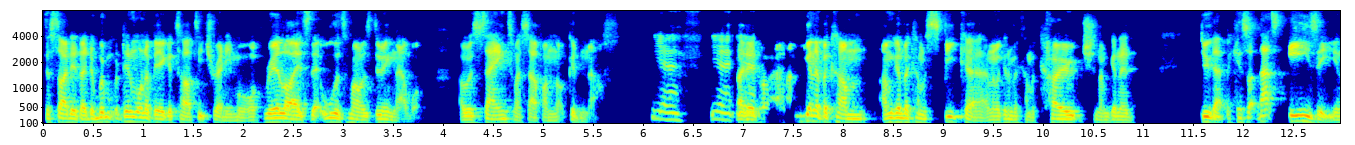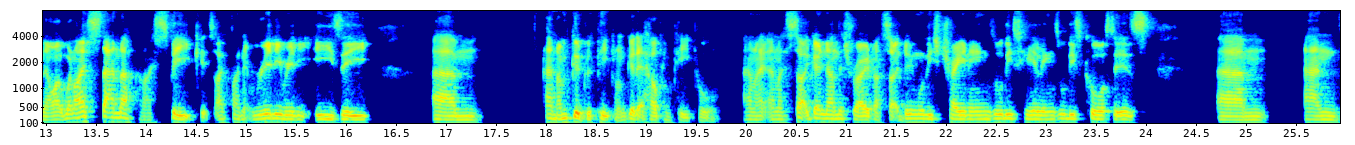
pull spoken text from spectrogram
decided I didn't, didn't want to be a guitar teacher anymore. Realized that all the time I was doing that, I was saying to myself, I'm not good enough. Yes, yeah. I yeah. did. I'm going to become. I'm going to become a speaker, and I'm going to become a coach, and I'm going to do that because that's easy. You know, when I stand up and I speak, it's I find it really, really easy, um, and I'm good with people. I'm good at helping people, and I and I started going down this road. I started doing all these trainings, all these healings, all these courses, um, and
